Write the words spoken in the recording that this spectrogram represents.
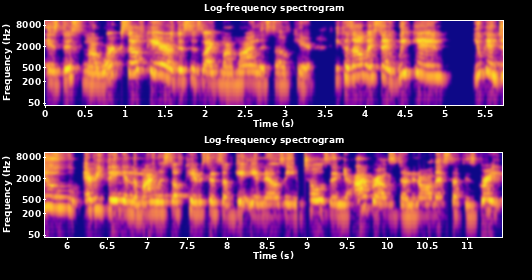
is this my work self care or this is like my mindless self care? Because I always say we can, you can do everything in the mindless self care in the sense of getting your nails and your toes and your eyebrows done and all that stuff is great.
